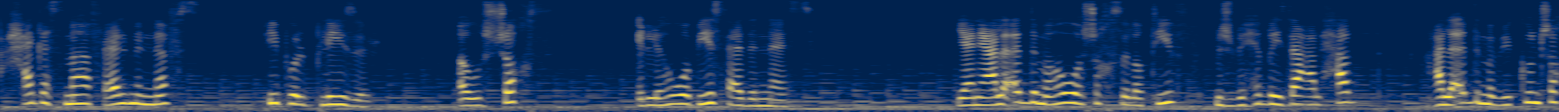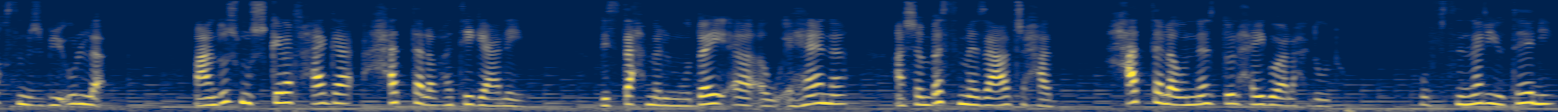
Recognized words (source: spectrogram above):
حاجة اسمها في علم النفس people pleaser أو الشخص اللي هو بيسعد الناس. يعني على قد ما هو شخص لطيف مش بيحب يزعل حد على قد ما بيكون شخص مش بيقول لأ. ما عندوش مشكلة في حاجة حتى لو هتيجي عليه. بيستحمل مضايقة أو إهانة عشان بس ما يزعلش حد حتى لو الناس دول هيجوا على حدوده. وفي سيناريو تاني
